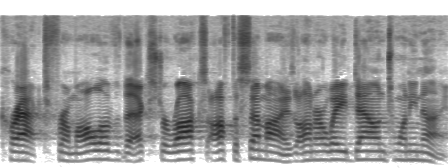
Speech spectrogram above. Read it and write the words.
cracked from all of the extra rocks off the semis on our way down 29.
